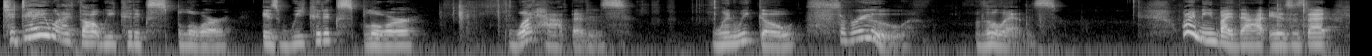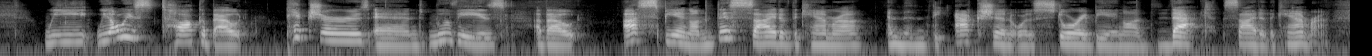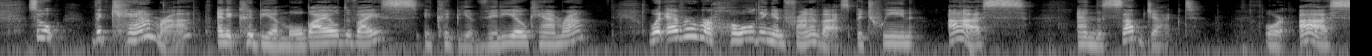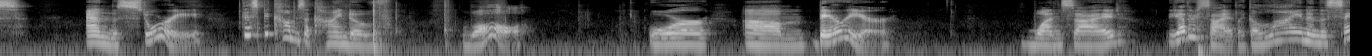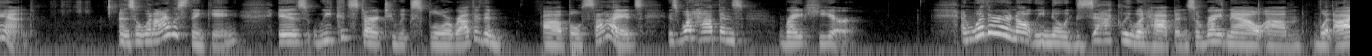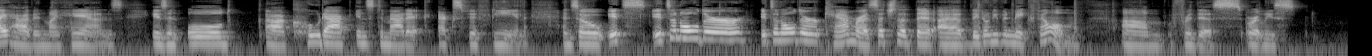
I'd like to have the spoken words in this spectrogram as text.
Today, what I thought we could explore is we could explore what happens when we go through the lens. What I mean by that is, is that we, we always talk about pictures and movies about us being on this side of the camera and then the action or the story being on that side of the camera. So the camera, and it could be a mobile device, it could be a video camera, whatever we're holding in front of us between us and the subject or us and the story, this becomes a kind of wall or um, barrier. One side the other side, like a line in the sand. And so what I was thinking is we could start to explore rather than uh, both sides is what happens right here. And whether or not we know exactly what happened. So right now, um, what I have in my hands is an old uh, Kodak Instamatic X15, and so it's it's an older it's an older camera, such that that uh, they don't even make film um, for this, or at least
